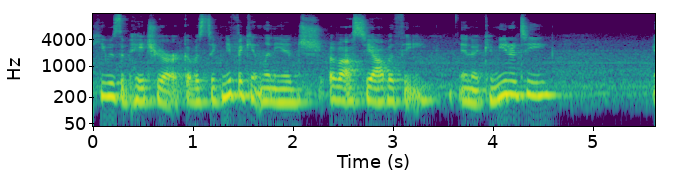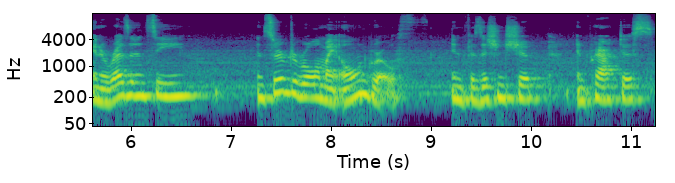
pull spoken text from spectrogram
He was the patriarch of a significant lineage of osteopathy in a community, in a residency, and served a role in my own growth in physicianship and practice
